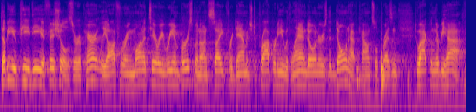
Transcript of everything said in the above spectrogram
WPD officials are apparently offering monetary reimbursement on site for damage to property with landowners that don't have counsel present to act on their behalf.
